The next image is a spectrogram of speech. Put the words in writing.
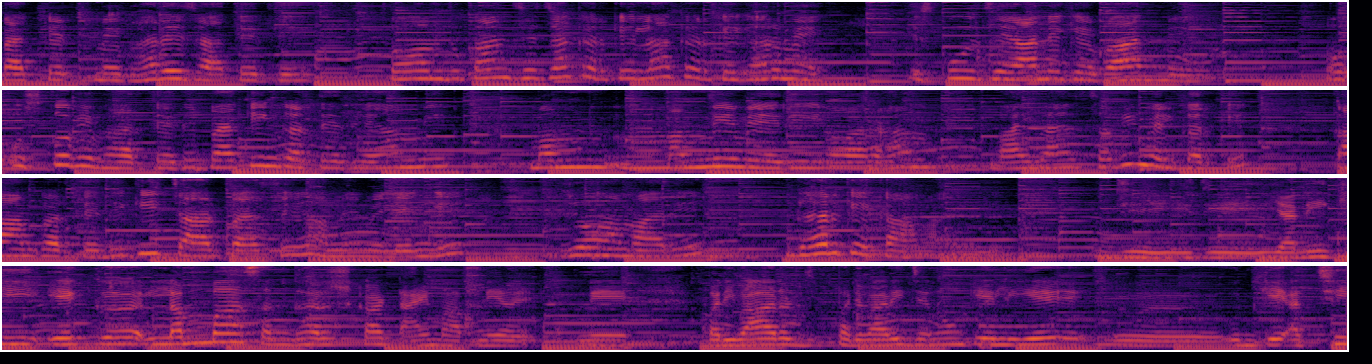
पैकेट में भरे जाते थे। तो हम दुकान से जा करके ला करके घर में स्कूल से आने के बाद में वो उसको भी भरते थे पैकिंग करते थे। हम मम्मी मेरी और हम भाई बहन सभी मिल करके काम करते थे कि चार पैसे हमें मिलेंगे जो हमारे घर के काम आएँगे। जी जी। यानी कि एक लंबा संघर्ष का टाइम आपने अपने परिवार परिवारिक जनों के लिए उनके अच्छी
